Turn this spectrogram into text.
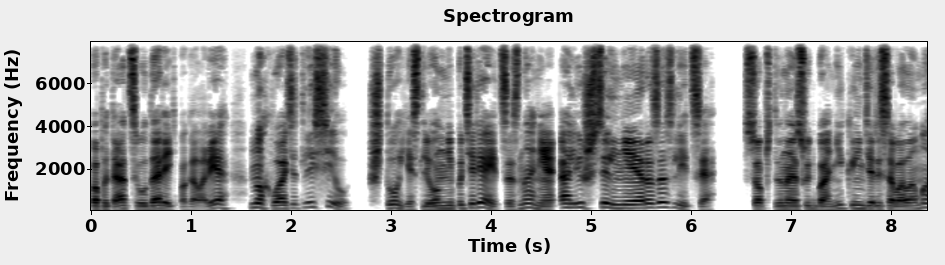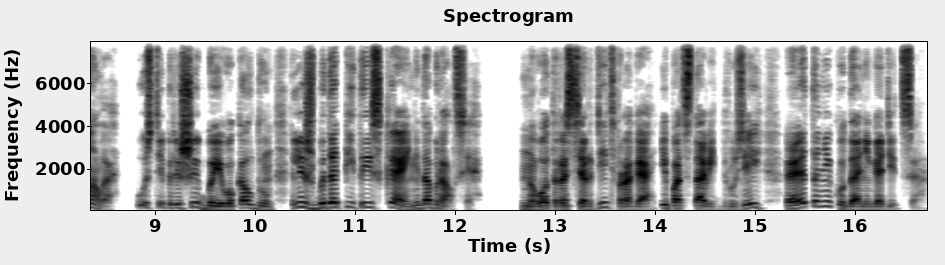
Попытаться ударить по голове, но хватит ли сил? Что, если он не потеряет сознание, а лишь сильнее разозлится? Собственная судьба Ника интересовала мало, пусть и пришиб бы его колдун, лишь бы до Пита и Скай не добрался. Но вот рассердить врага и подставить друзей — это никуда не годится.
